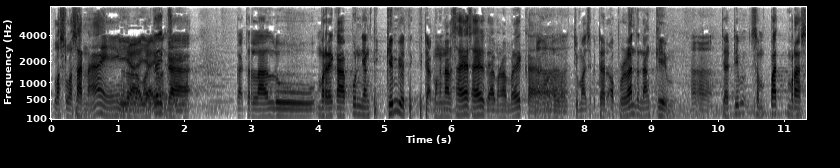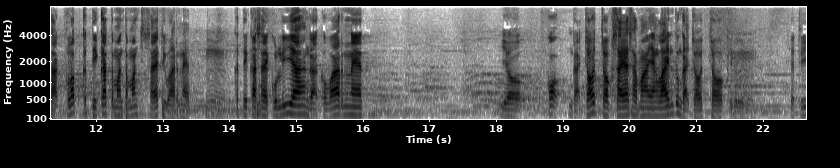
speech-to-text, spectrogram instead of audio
los-losan aja. Iya, iya, Maksudnya emang nggak nggak terlalu mereka pun yang di game ya ti- tidak mengenal saya, saya tidak mengenal mereka. Loh. Cuma sekedar obrolan tentang game. Ha-ha. Jadi sempat merasa klop ketika teman-teman saya di warnet. Hmm. Ketika saya kuliah nggak ke warnet, yo kok nggak cocok saya sama yang lain tuh nggak cocok gitu. Hmm. Jadi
